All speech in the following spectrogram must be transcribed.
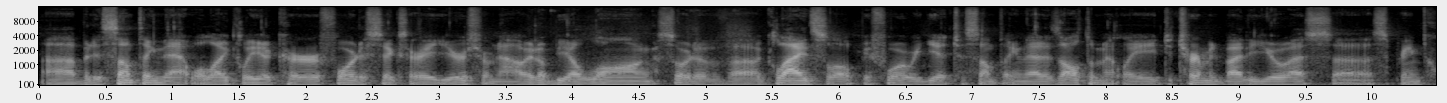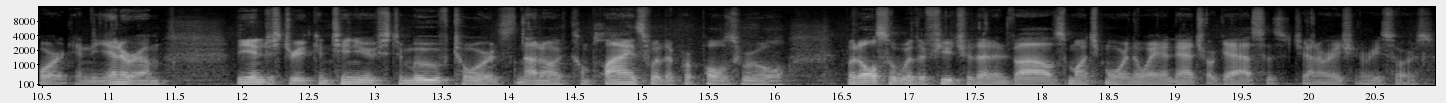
uh, but it's something that will likely occur four to six or eight years from now. It'll be a long sort of uh, glide slope before we get to something that is ultimately determined by the U.S. Supreme Court. In the interim, the industry continues to move towards not only compliance with the proposed rule, but also with a future that involves much more in the way of natural gas as a generation resource.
